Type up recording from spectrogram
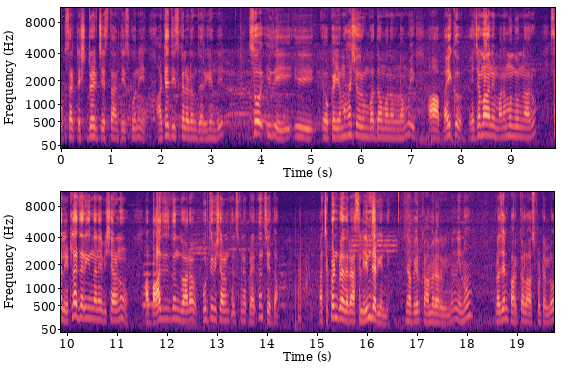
ఒకసారి టెస్ట్ డ్రైవ్ చేస్తా అని తీసుకొని అటే తీసుకెళ్ళడం జరిగింది. సో ఇది ఈ ఒక యమహా షోరూమ్ వద్ద మనం ఉన్నాము ఆ బైక్ యజమాని మన ముందు ఉన్నారు. అసలు ఎట్లా జరిగిందనే విషయాలను ఆ బాధితుల ద్వారా పూర్తి విషయాలను తెలుసుకునే ప్రయత్నం చేద్దాం. చెప్పండి బ్రదర్ అసలు ఏం జరిగింది? నా పేరు కామెర అరవింద్. నేను ప్రజెంట్ పర్కల్ హాస్పిటల్లో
